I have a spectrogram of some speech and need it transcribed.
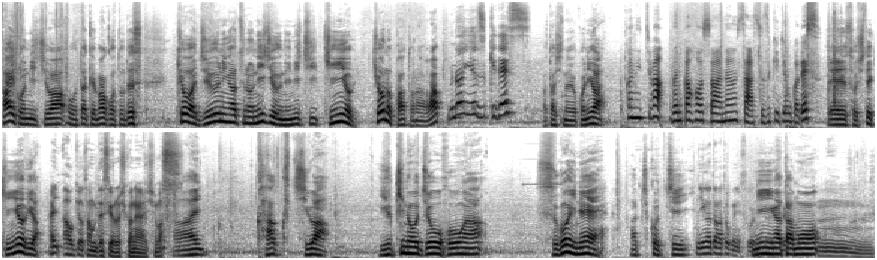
はいこんにちは。大竹誠です。今日は12月の22日金曜日。今日のパートナーは？室井ゆずきです。私の横には？こんにちは。文化放送アナウンサー鈴木純子です。えー、そして金曜日は？はい青木治です。よろしくお願いします。はい。各地は雪の情報がすごいね。あちこち。新潟が特にすごい。新潟も。うん。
